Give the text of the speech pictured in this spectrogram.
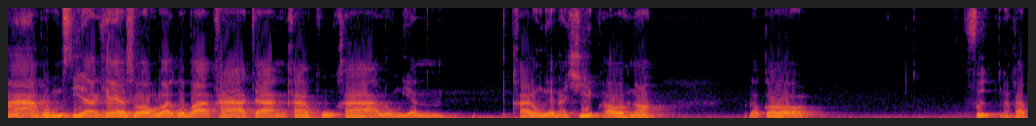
มาผมเสียแค่สองร้อยกว่าบาทค่าอาจารย์ค่าครูค่าโรงเรียนค่าโรงเรียนอาชีพเขาเนาะ แล้วก็ฝึกนะครับ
